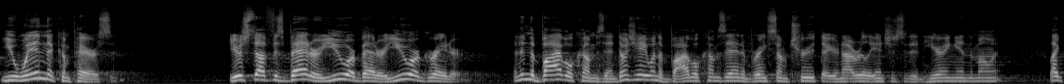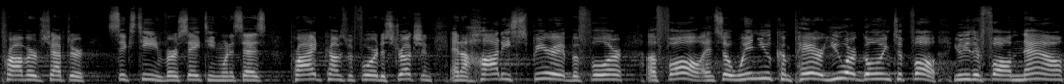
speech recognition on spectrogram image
you win the comparison. Your stuff is better, you are better, you are greater. And then the Bible comes in. Don't you hate when the Bible comes in and brings some truth that you're not really interested in hearing in the moment? Like Proverbs chapter 16, verse 18, when it says, Pride comes before destruction and a haughty spirit before a fall. And so when you compare, you are going to fall. You either fall now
